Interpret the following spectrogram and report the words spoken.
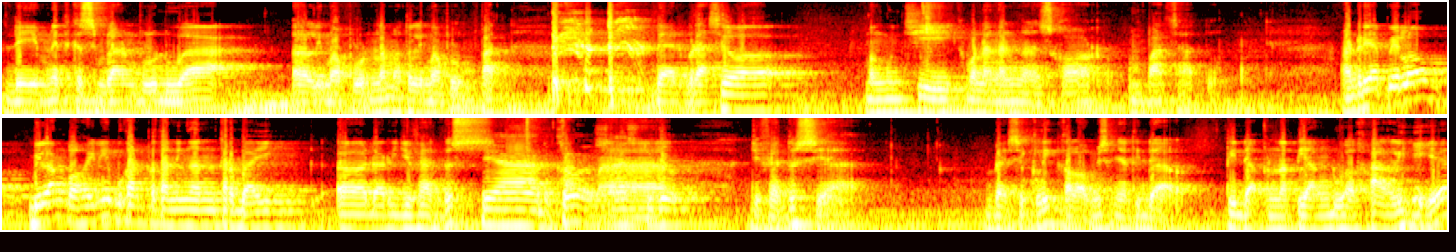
di menit ke 92 eh, 56 atau 54 dan berhasil mengunci kemenangan dengan skor 4-1 Andrea Pirlo bilang bahwa ini bukan pertandingan terbaik eh, dari Juventus. Ya, betul, karena saya setuju. Juventus ya basically kalau misalnya tidak tidak kena tiang dua kali ya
